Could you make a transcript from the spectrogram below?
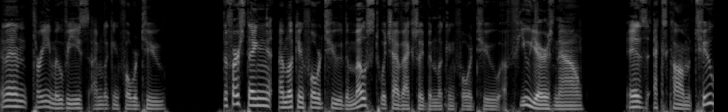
and then three movies I'm looking forward to. The first thing I'm looking forward to the most, which I've actually been looking forward to a few years now, is XCOM 2.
